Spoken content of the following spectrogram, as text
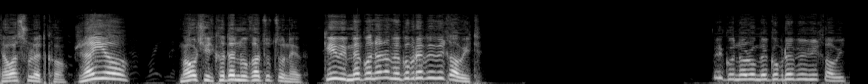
დავასრულეთ ხო? რაიო? მოვჩი თქო და ნუ გაწუწუნებ. გივი, მეგონა რომ მეგობრები ვიყავით. მეგონა რომ მეგობრები ვიყავით.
